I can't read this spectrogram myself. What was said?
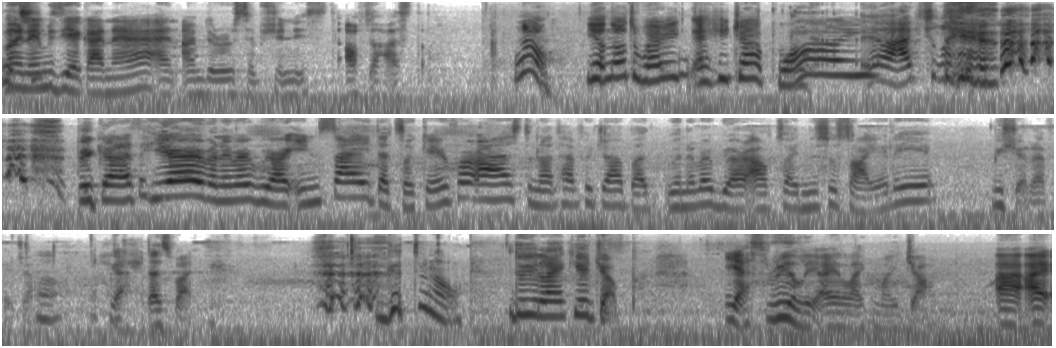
My What's- name is Yagana and I'm the receptionist of the hostel. No, you're not wearing a hijab. Why? Yeah, actually, because here, whenever we are inside, that's okay for us to not have a hijab, but whenever we are outside in the society, we should have hijab. Oh, Yeah, that's fine. Good to know. Do you like your job? Yes, really, I like my job. Uh, I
